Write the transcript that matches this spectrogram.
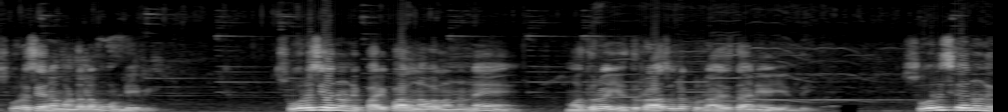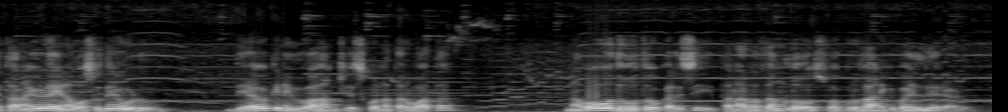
సూరసేన మండలము ఉండేవి. సూరసేనుని పరిపాలన వలననే మధుర యదురాజులకు రాజధాని అయ్యింది. సూరసేనుని తనయుడైన వసుదేవుడు దేవకిని వివాహం చేసుకున్న తర్వాత నవవధువుతో కలిసి తన రథంలో స్వగృహానికి బయలుదేరాడు.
